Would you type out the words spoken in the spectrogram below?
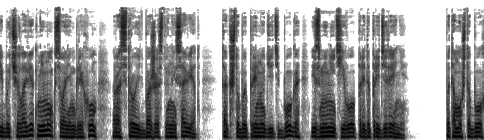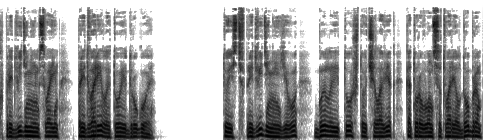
Ибо человек не мог своим грехом расстроить Божественный Совет, так чтобы принудить Бога изменить его предопределение потому что Бог предвидением своим предварил и то, и другое. То есть в предвидении Его было и то, что человек, которого Он сотворил добрым,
